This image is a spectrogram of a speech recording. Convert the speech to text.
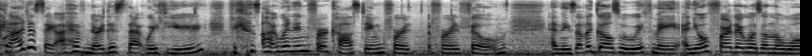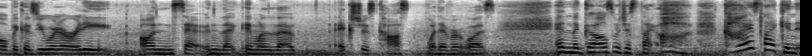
Can I just say I have noticed that with you because I went in for a casting for a, for a film, and these other girls were with me, and your photo was on the wall because you were already on set in the in one of the extras cast, whatever it was. And the girls were just like, oh, Kai's like in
